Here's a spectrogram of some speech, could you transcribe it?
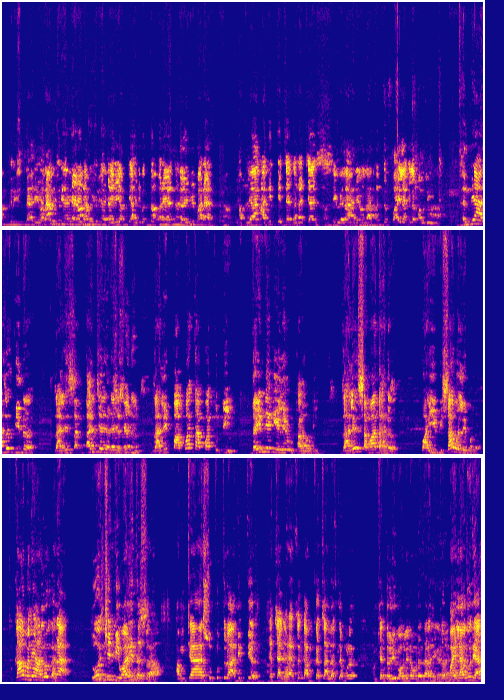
रामकृष्ण हरी रामकृष्ण हरी रामकृष्ण हरी आमचे हरिभक्त परायण दळवी महाराज. आपल्या आदित्यच्या घराच्या सेवेला आले बघा त्यांचं पाय लागलं माऊली. धन्य आज दिन झाले संतांचे दर्शन. झाली पापा तापा तुटी. दैन्य गेले उठावटी. झाले समाधान. पायी विसावले मन. तुका म्हणे आलो घरा तोच दिवाळी दसरा. आमच्या सुपुत्र आदित्य याच्या घराचं कामकाज चालू असल्यामुळं आमच्या दळी माऊलीनं उलट जरा पाय लागू द्या.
